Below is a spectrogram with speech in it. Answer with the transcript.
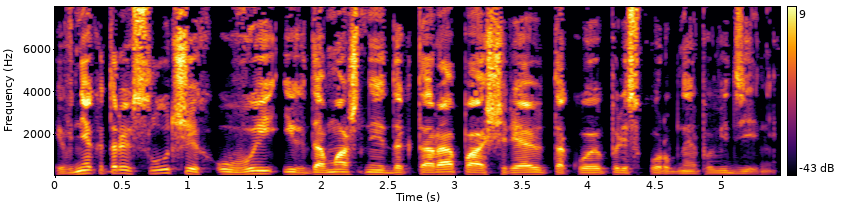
И в некоторых случаях, увы, их домашние доктора поощряют такое прискорбное поведение.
